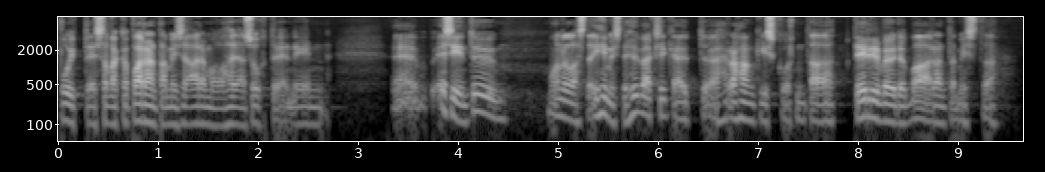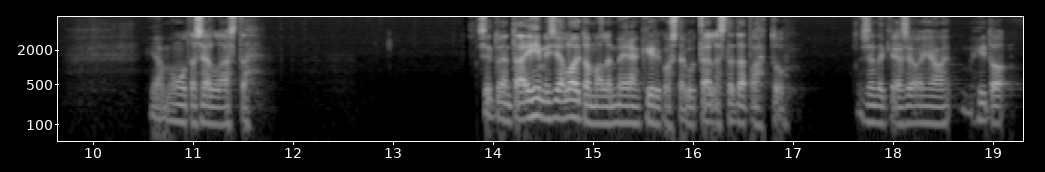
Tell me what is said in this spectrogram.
puitteissa, vaikka parantamisen armolahjan suhteen, niin esiintyy monenlaista ihmisten hyväksikäyttöä, rahan kiskostaa, terveyden vaarantamista ja muuta sellaista. Se työntää ihmisiä loitomalle meidän kirkosta, kun tällaista tapahtuu. Sen takia se on ihan hito,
